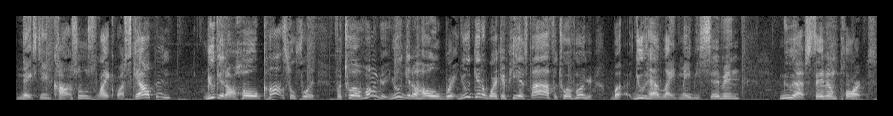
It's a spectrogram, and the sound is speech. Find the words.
next gen consoles like are scalping? You get a whole console for for twelve hundred. You get a whole you get a working PS5 for twelve hundred, but you have like maybe seven you have seven parts,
